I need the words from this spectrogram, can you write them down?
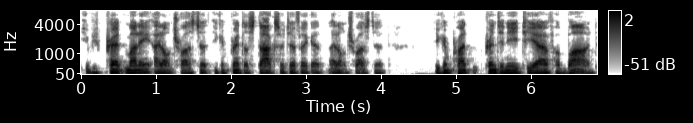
if you print money, I don't trust it. You can print a stock certificate, I don't trust it. You can print print an ETF, a bond.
